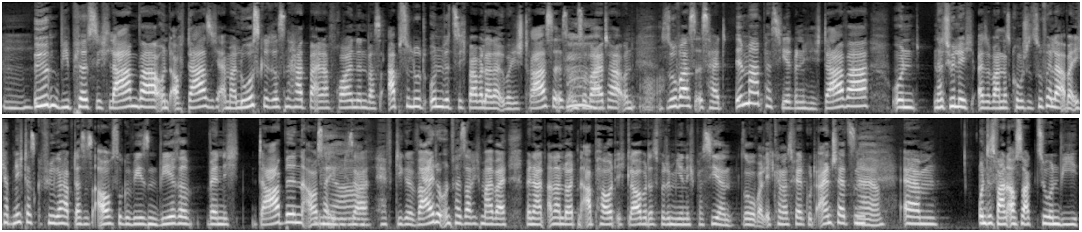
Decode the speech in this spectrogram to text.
mhm. irgendwie plötzlich lahm war und auch da sich einmal losgerissen hat bei einer Freundin, was absolut unwitzig war, weil er da über die Straße ist und so weiter. Und oh. sowas ist halt immer passiert, wenn ich nicht da war. Und natürlich, also waren das komische Zufälle, aber ich habe nicht das Gefühl gehabt, dass es auch so gewesen wäre, wenn ich da bin, außer ja. eben dieser heftige Weideunfall, sag ich mal, weil wenn er halt anderen Leuten abhaut, ich glaube, das würde mir nicht passieren. So, weil ich kann das Pferd gut einschätzen. Ja, ja. Ähm, und es waren auch so Aktionen wie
